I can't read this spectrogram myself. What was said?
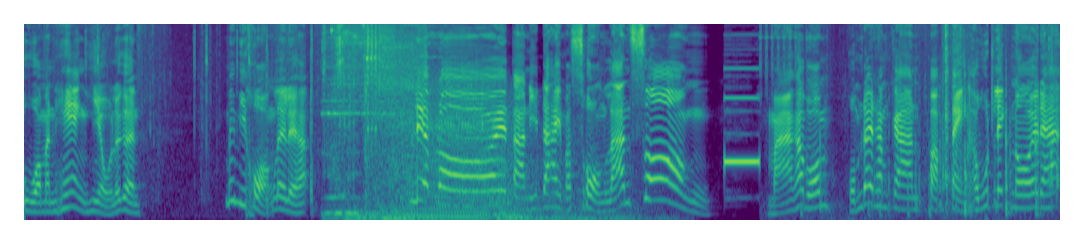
ตัวมันแห้งเหี่ยวเหลือเกิน ไม่มีของเลยเลยฮะเรียบร้อย ตานี้ได้มาสองล้านซอง มาครับผม ผมได้ทำการปรับแต่งอาวุธเล็กน้อยนะฮะ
